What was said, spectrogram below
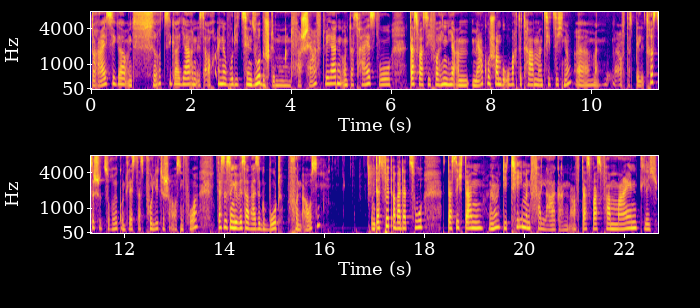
30er und 40er Jahren ist auch eine, wo die Zensurbestimmungen verschärft werden. Und das heißt, wo das, was Sie vorhin hier am Merkur schon beobachtet haben, man zieht sich ne, äh, man auf das Belletristische zurück und lässt das Politische außen vor. Das ist in gewisser Weise Gebot von außen. Und das führt aber dazu, dass sich dann ne, die Themen verlagern auf das, was vermeintlich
